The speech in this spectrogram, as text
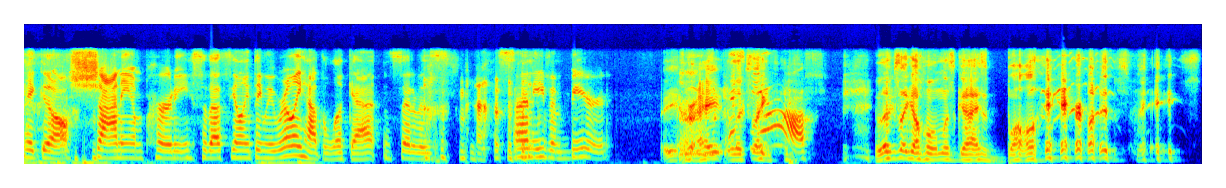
Make it all shiny and pretty. So that's the only thing we really had to look at instead of his uneven beard. right? It looks like off. it looks like a homeless guy's ball hair on his face.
